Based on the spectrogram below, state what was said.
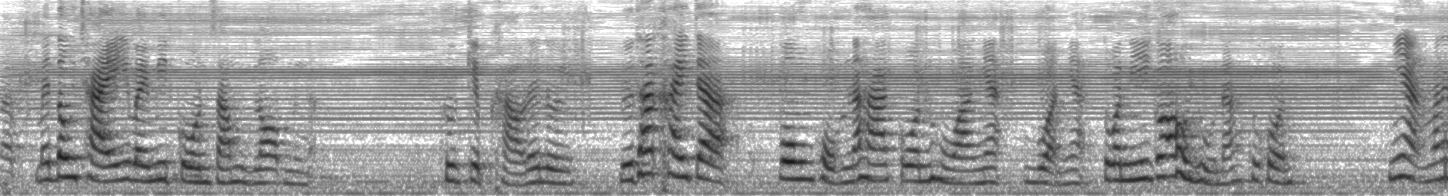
แบบไม่ต้องใช้ใบมีดโกนซ้ำอีกรอบนึงอะคือเก็บขาวได้เลย หรือถ้าใครจะปรงผมนะคะ โกนหัวเนี้ยบวชเนี้ยตัวนี้ก็เอาอยู่นะทุกคน เนี่ยมัน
